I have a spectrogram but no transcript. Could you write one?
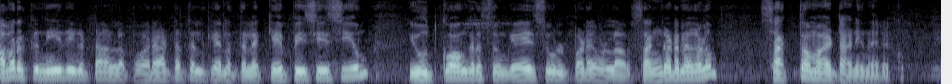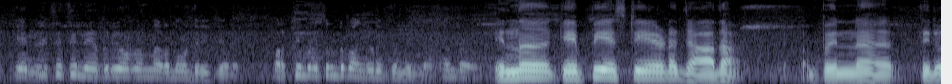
അവർക്ക് നീതി കിട്ടാനുള്ള പോരാട്ടത്തിൽ കേരളത്തിലെ കെ പി സി സിയും യൂത്ത് കോൺഗ്രസും കെ എസ് ഉൾപ്പെടെയുള്ള സംഘടനകളും ശക്തമായിട്ട് അണിനിരക്കും. ഇന്ന് കെ പി എസ് ടി എയുടെ ജാഥ പിന്നെ തിരു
